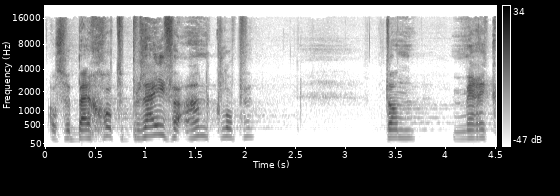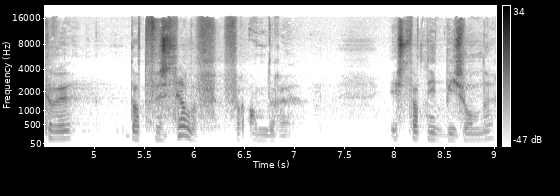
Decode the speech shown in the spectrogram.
Als we bij God blijven aankloppen, dan merken we dat we zelf veranderen. Is dat niet bijzonder?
